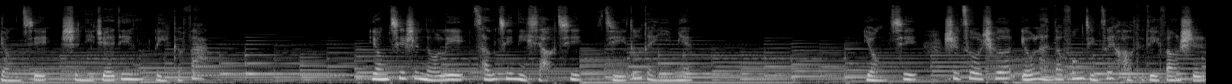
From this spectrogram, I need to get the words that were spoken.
勇气是你决定理个发。勇气是努力藏起你小气、嫉妒的一面。勇气是坐车游览到风景最好的地方时，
